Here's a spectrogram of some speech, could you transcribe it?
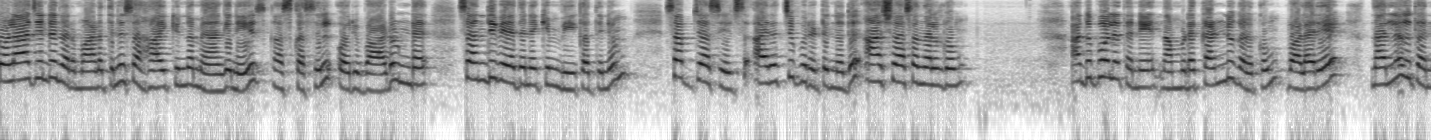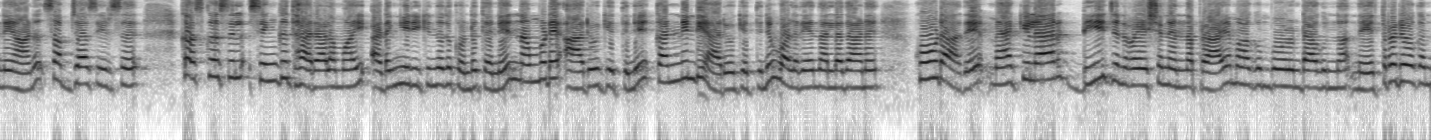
കൊളാജന്റെ നിർമ്മാണത്തിന് സഹായിക്കുന്ന മാംഗനീസ് കസ്കസിൽ ഒരുപാടുണ്ട്. സന്ധിവേദനയ്ക്കും വീക്കത്തിനും സബ്ജ സീഡ്സ് അരച്ചു പുരട്ടുന്നത് ആശ്വാസം നൽകും. അതുപോലെ തന്നെ നമ്മുടെ കണ്ണുകൾക്കും വളരെ നല്ലത് തന്നെയാണ്. സബ്ജ സീഡ്സ് കസ്കസിൽ സിങ്ക് ധാരാളമായി അടങ്ങിയിരിക്കുന്നത് കൊണ്ട് തന്നെ നമ്മുടെ ആരോഗ്യത്തിന് കണ്ണിന്റെ ആരോഗ്യത്തിന് വളരെ നല്ലതാണ്. കൂടാതെ മാക്യുലാർ ഡീജനറേഷൻ എന്ന പ്രായമാകുമ്പോൾ ഉണ്ടാകുന്ന നേത്രരോഗം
